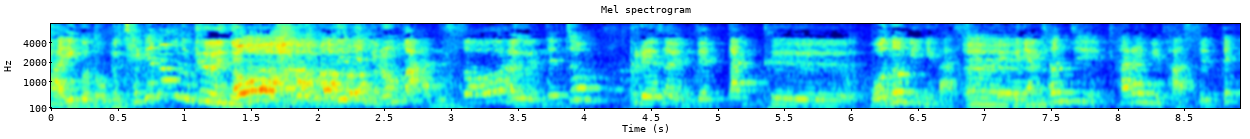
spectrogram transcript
아 이거 너무 책에 나오는 표현이야. 어. 우리는 이런 거 안 써. 하고 이제 좀 그래서 이제 딱 그 원어민이 봤을 때, 음. 그냥 현지 사람이 봤을 때.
